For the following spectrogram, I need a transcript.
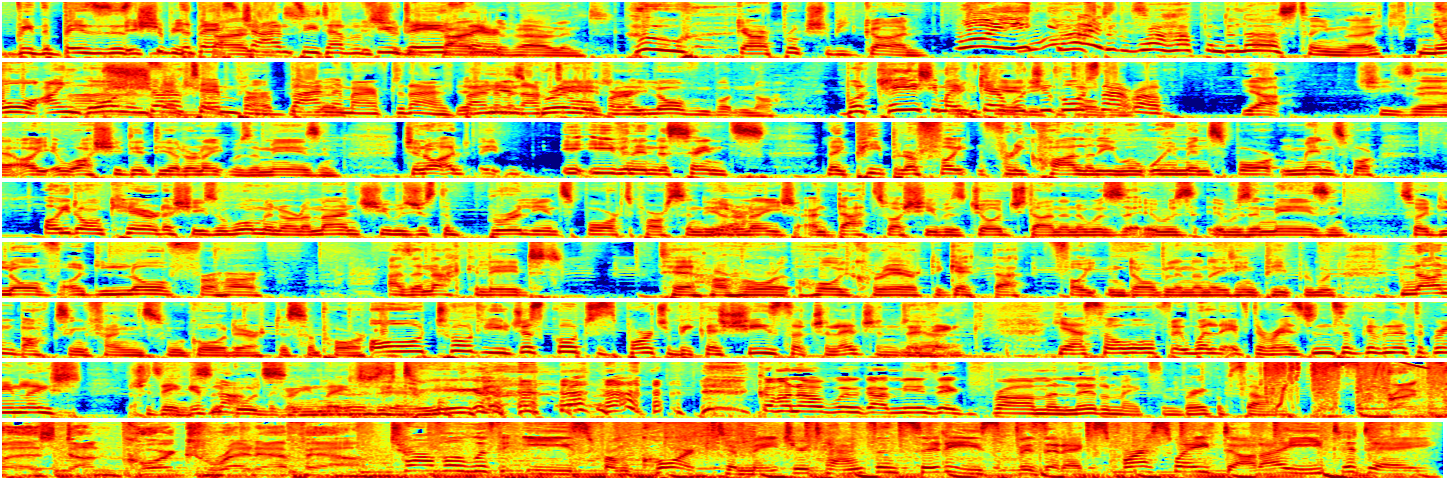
be the business, be the best banned. chance he'd have a He few days there. of Ireland. Who? Gareth Brooks should be gone. Why? After what happened the last time, like? No, I'm going in ah, September. Ban like. him after that. Yeah, Ban him in is great. I love him, but no. But Katie might be there. Would you go to that, Rob? Yeah. She's uh, I, what she did the other night was amazing. Do you know? I- I- even in the sense, like people are fighting for equality with women's sport and men's sport. I don't care that she's a woman or a man. She was just a brilliant sports person the Yeah. other night, and that's what she was judged on, and it was it was it was amazing. So I'd love I'd love for her as an accolade to her whole, whole career to get that fight in Dublin, and I think people would non-boxing fans will go there to support. her. Oh, totally. You just go to support her because she's such a legend, I think. Yeah, so hopefully, well, if the residents have given it the green light, should they It's give not the green light? yeah. There you go. Coming up, we've got music from a Little Mix and breakup song. Breakfast on Cork's Red FM. Travel with ease from Cork to major towns and cities. Visit expressway.ie today.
